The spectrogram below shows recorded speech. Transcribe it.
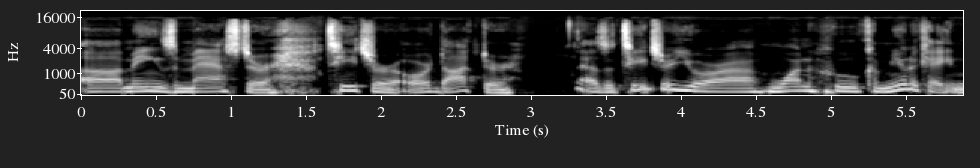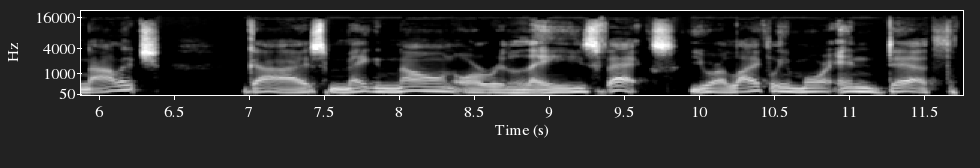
Uh, means master, teacher, or doctor. As a teacher, you are one who communicate knowledge, guides, make known, or relays facts. You are likely more in depth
